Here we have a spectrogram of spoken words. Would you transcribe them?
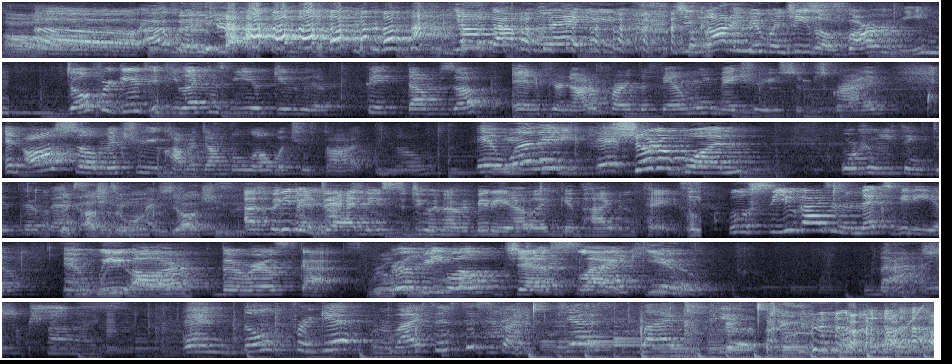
Oh. Oh, I bet Y'all got played. She's not a human, she's a Barbie. Don't forget, if you like this video, give it a big thumbs up. And if you're not a part of the family, make sure you subscribe. And also, make sure you comment down below what you thought, you know. It Who you what think it? should have won, or who you think did their I best. I think I should have won because y'all cheated. I think that dad needs to do another video and get pie in the face. We'll see you guys in the next video. And, we, are, the Real Scots. Real, real people, people, just like you. Bye. Bye. And don't forget, like and subscribe, just like you.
